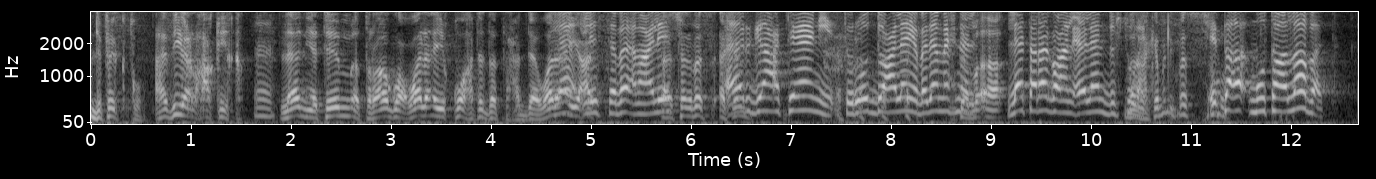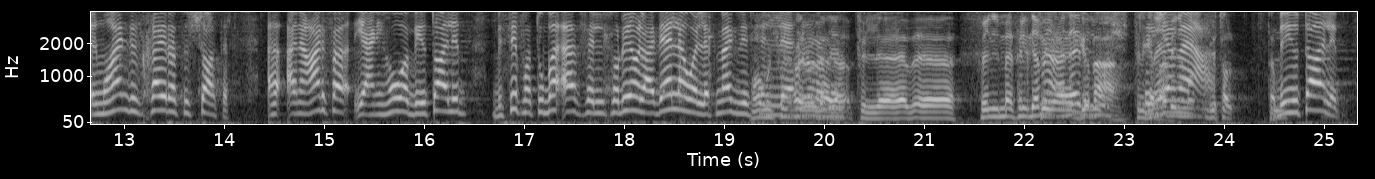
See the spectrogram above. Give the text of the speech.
ديفكتو هذه الحقيقة. لن يتم التراجع ولا أي قوة هتقدر تتحداه ولا أي لا عد- لسه بقى معلش. بس عشان أرجع تاني. تردوا عليا. ما دام إحنا طب، آه. لا تراجع عن الإعلان ما أنا الدستوري هكمل لك بس إط- مطالبة المهندس خيرت الشاطر. أنا عارفة يعني هو بيطالب بصفته بقى في الحرية والعدالة ولا في مجلس هو مش في ال- الحرية لا لا لا في ال- في الم... في الجماعة في الجماعة. في في الجماعة. بيطل- طب. بيطالب. ب-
